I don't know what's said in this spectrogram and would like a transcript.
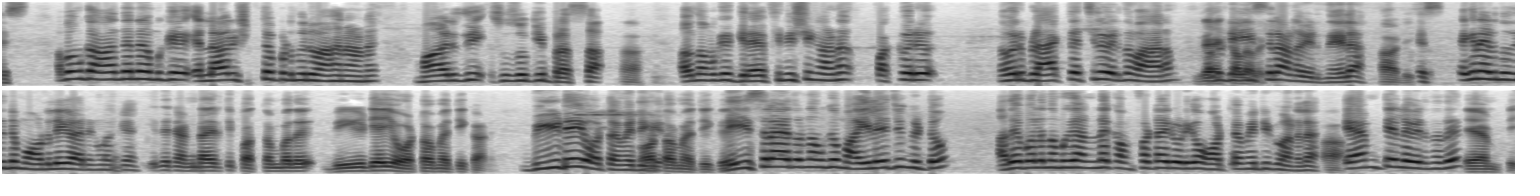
യെസ് അപ്പൊ നമുക്ക് ആദ്യം തന്നെ നമുക്ക് എല്ലാവരും ഇഷ്ടപ്പെടുന്ന ഒരു വാഹനമാണ് മാരുതി സുസുക്കി ബ്രസ. അത് നമുക്ക് ഗ്രേ ഫിനിഷിംഗ് ആണ്. പക്ക ഒരു ബ്ലാക്ക് ടച്ചിൽ വരുന്ന വാഹനം. ഡീസലാണ് വരുന്നത് എങ്ങനെയായിരുന്നു ഇതിന്റെ മോഡൽ കാര്യങ്ങളൊക്കെ? ഇത് രണ്ടായിരത്തി പത്തൊമ്പത് വി ഡി ഐ ഓട്ടോമാറ്റിക് ആണ്. V D I automatic automatic diesel ആയതുകൊണ്ട് നമുക്ക് മൈലേജും കിട്ടും. അതേപോലെ നമുക്ക് നല്ല കംഫർട്ട് ആയിട്ട് ഓടിക്കാം. ഓട്ടോമാറ്റിക് ആണ് അല്ലേ. എം ടി അല്ലേ വരുന്നത്? എം ടി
